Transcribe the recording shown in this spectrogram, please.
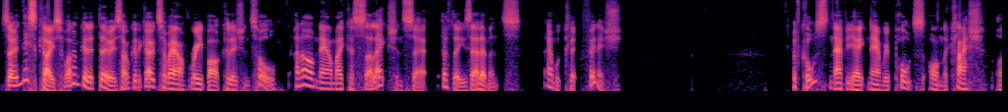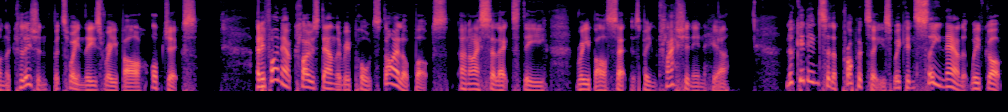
So in this case, what I'm going to do is I'm going to go to our rebar collision tool, and I'll now make a selection set of these elements, and we'll click finish. Course, Naviate now reports on the clash on the collision between these rebar objects. And if I now close down the reports dialog box and I select the rebar set that's been clashing in here, looking into the properties we can see now that we've got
